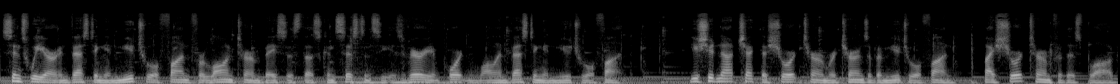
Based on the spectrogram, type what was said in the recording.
Since we are investing in mutual fund for long term basis, thus consistency is very important while investing in mutual fund. You should not check the short term returns of a mutual fund. By short term for this blog,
